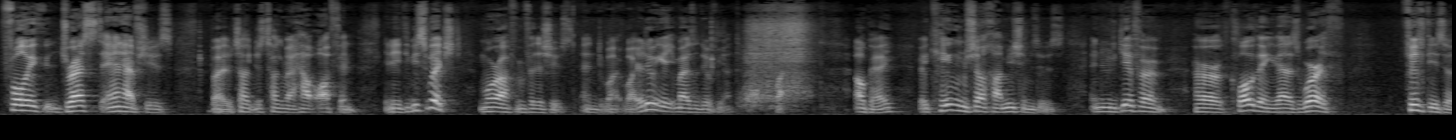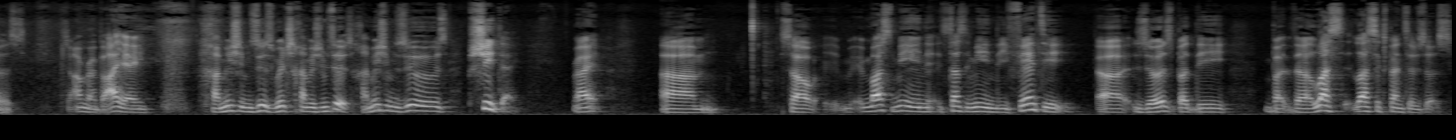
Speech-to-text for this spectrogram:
fully dressed and have shoes. But we're just talking about how often they need to be switched more often for the shoes. And while you're doing it, you might as well do it for Yantif. Fine. Okay. And you would give her her clothing that is worth 50 zuz. So I'm Rabbi, Chamishim zuz, which Chamishim zuz? Chamishim zuz pshite, right? Um, so it must mean, it doesn't mean the fancy uh, zuz, but the but the less less expensive zuz,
